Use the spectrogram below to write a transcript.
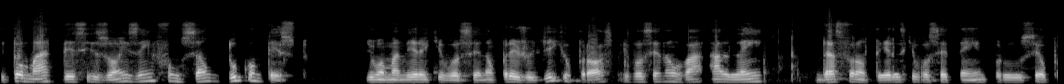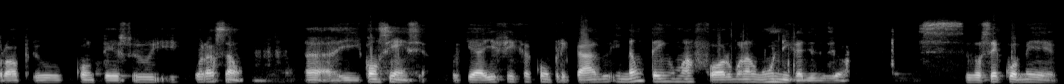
e tomar decisões em função do contexto, de uma maneira que você não prejudique o próximo e você não vá além das fronteiras que você tem para o seu próprio contexto e coração uh, e consciência, porque aí fica complicado e não tem uma fórmula única de dizer, ó, se você comer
